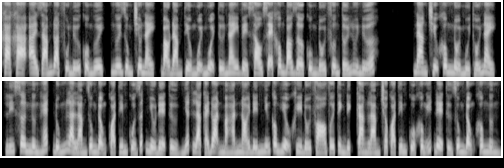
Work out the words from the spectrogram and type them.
Khà khà, ai dám đoạt phụ nữ của ngươi, ngươi dùng chiêu này, bảo đảm tiểu muội muội từ nay về sau sẽ không bao giờ cùng đối phương tới lui nữa. Nàng chịu không nổi mùi thối này, Lý Sơn ngừng hét đúng là làm rung động quả tim của rất nhiều đệ tử, nhất là cái đoạn mà hắn nói đến những công hiệu khi đối phó với tình địch càng làm cho quả tim của không ít đệ tử rung động không ngừng.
